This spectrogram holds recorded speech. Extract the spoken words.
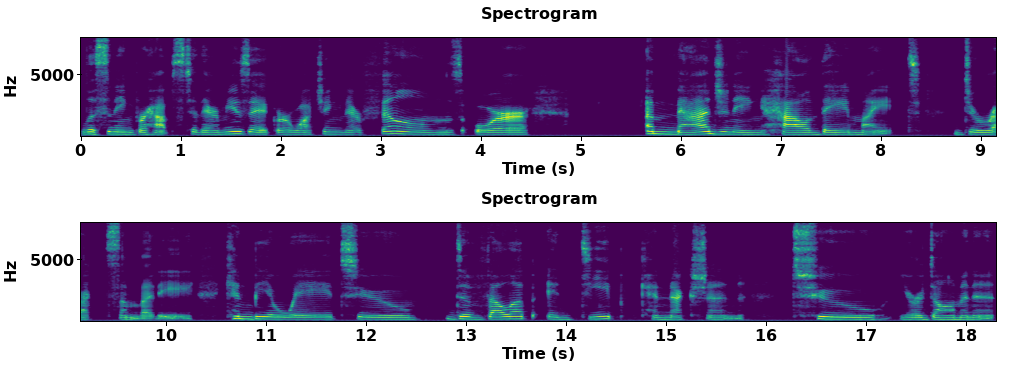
listening perhaps to their music or watching their films or imagining how they might direct somebody can be a way to develop a deep connection to your dominant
